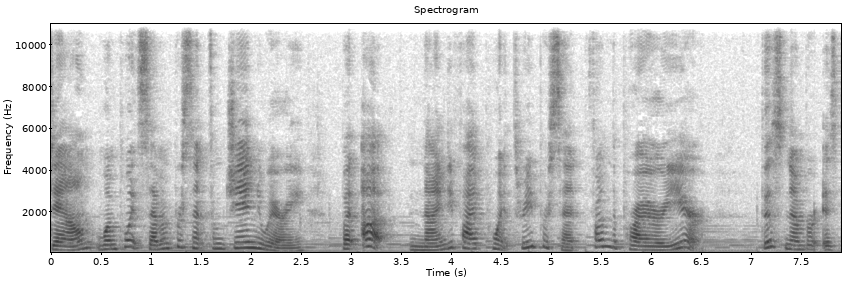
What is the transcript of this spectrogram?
down 1.7% from January, but up 95.3% from the prior year. This number is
